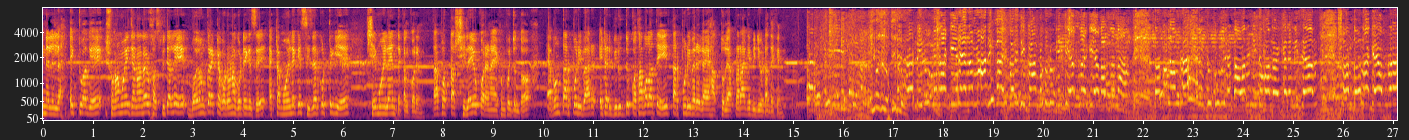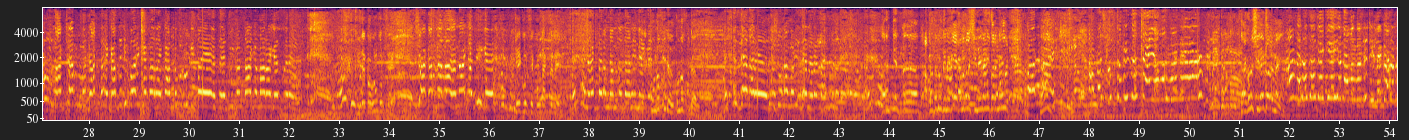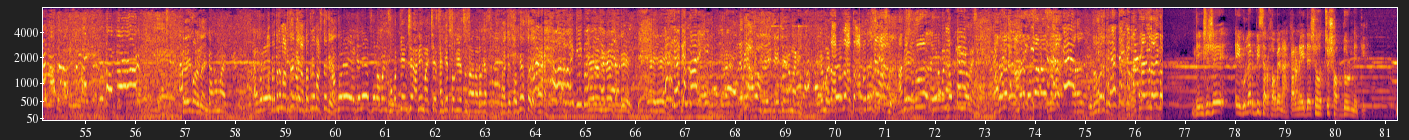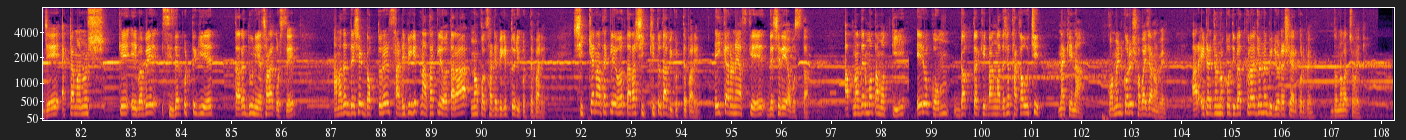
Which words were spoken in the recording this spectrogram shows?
ইনালিল্লাহ একটু আগে সোনাময়ী জেনারেল হসপিটালে ভয়ঙ্কর একটা ঘটনা ঘটে গেছে। একটা মহিলাকে সিজার করতে গিয়ে সেই মহিলা ইন্তেকাল করেন। তারপর তার সিলাইও করে না এখন পর্যন্ত। এবং তার পরিবার এটার বিরুদ্ধে কথা বলাতেই তার পরিবারের গায়ে হাত তোলে। আপনারা আগে ভিডিওটা দেখেন। কি হয়েছিল? কি হলো রুমে রাখি রে না মারি বাই করে দিব। আমরা তো রুগীর জ্ঞান না জ্ঞান আছে না। তখন আমরা একটু কুমিরে টাওয়ারে নিতে এখানে নিজের সন্দেহ লাগে। আমরা ডাক্তার ডাক্তারের কাছে নিয়ে পরীক্ষা করে কান্না রুগী তো এসে দুই ঘণ্টা আগে মারা গেছে। এটা কখন করছে? সকালবেলা নয়টার দিকে। কে করছে? কোন ডাক্তারে? ডাক্তারের নাম তো জানি না। কোন হসপিটাল কোন হসপিটাল জেনারেল সোনামণি জেনারেল। আপনাদের রুগী নাকি এখন বলে সিলেটারি করে নাই? করে নাই। আমরা সুস্থ বিচার চাই আমার মনে এখনও সিলাই করে নাই? তো দেখি আমার মনে করে না কেউই করে নাই। আপনাদের থেকে আপনাদের থেকে এখানে ফলাফল খবর দিয়েছে সাইডে ছবি আছে স্যার আমার কাছে আচ্ছা ছবি আছে? কি করতে। আপনাদের আমি শুধু। দিন শেষে এগুলার বিচার হবে না কারণ এই দেশে হচ্ছে সব দুর্নীতি। যে একটা মানুষকে এইভাবে সিজার করতে গিয়ে তারা দুনিয়া ছাড়া করছে আমাদের দেশের ডক্টরের সার্টিফিকেট না থাকলেও তারা নকল সার্টিফিকেট তৈরি করতে পারে। শিক্ষা না থাকলেও তারা শিক্ষিত দাবি করতে পারে। এই কারণে আজকে দেশের এই অবস্থা। আপনাদের মতামত কি? এরকম ডক্টর কি বাংলাদেশে থাকা উচিত নাকি না? কমেন্ট করে সবাই জানাবেন। আর এটার জন্য প্রতিবাদ করার জন্য ভিডিওটা শেয়ার করবেন। ধন্যবাদ সবাইকে।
